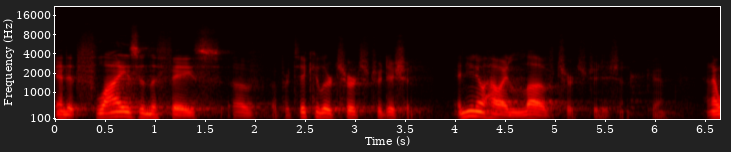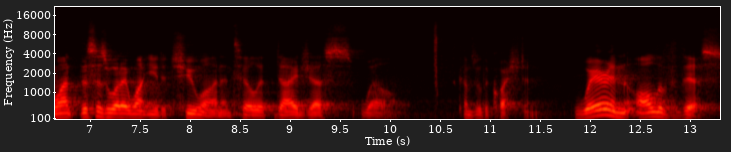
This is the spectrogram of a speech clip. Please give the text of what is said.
and it flies in the face of a particular church tradition. And you know how I love church tradition, okay? And I want this is what I want you to chew on until it digests well. It comes with a question. Where in all of this,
